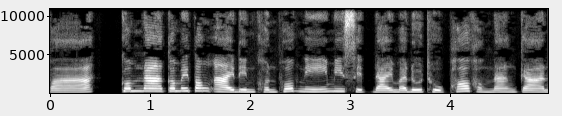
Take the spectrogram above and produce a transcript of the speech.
ฟ้า ก้มหน้าก็ไม่ต้องอายดินคนพวกนี้มีสิทธิ์ใดมาดูถูกพ่อของนางกัน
